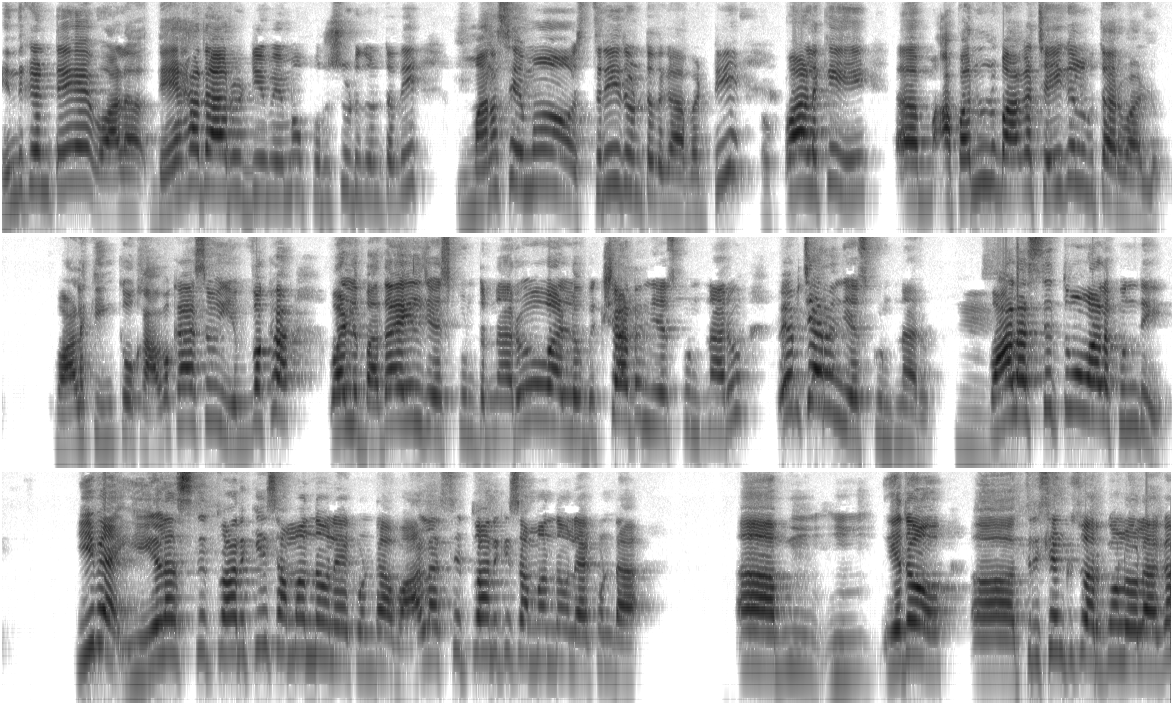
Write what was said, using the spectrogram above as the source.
ఎందుకంటే వాళ్ళ దేహదారుఢ్యం ఏమో పురుషుడిది ఉంటుంది మనసేమో స్త్రీది ఉంటుంది కాబట్టి. వాళ్ళకి ఆ పనులు బాగా చేయగలుగుతారు వాళ్ళు. వాళ్ళకి ఇంకొక అవకాశం ఇవ్వక వాళ్ళు బదాయిలు చేసుకుంటున్నారు వాళ్ళు భిక్షాటం చేసుకుంటున్నారు వ్యభిచారం చేసుకుంటున్నారు. వాళ్ళ అస్తిత్వం వాళ్ళకుంది. ఈమె వీళ్ళ అస్తిత్వానికి సంబంధం లేకుండా వాళ్ళ అస్తిత్వానికి సంబంధం లేకుండా ఏదో త్రిశంకు స్వర్గంలో లాగా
